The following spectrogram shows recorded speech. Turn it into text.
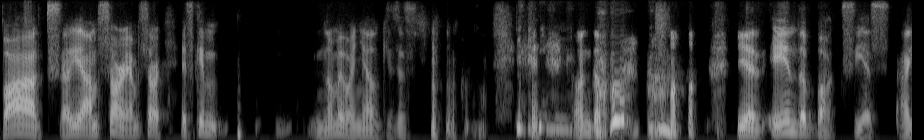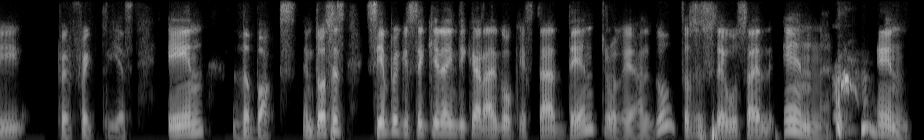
box. Oh, yeah, I'm sorry, I'm sorry. Es que no me he bañado quizás. On the, yes, in the box, yes. Ahí, perfecto, yes. In the box. Entonces, siempre que usted quiera indicar algo que está dentro de algo, entonces se usa el in, in.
